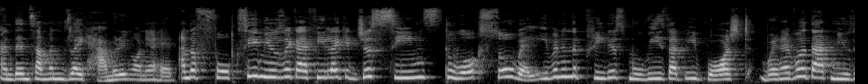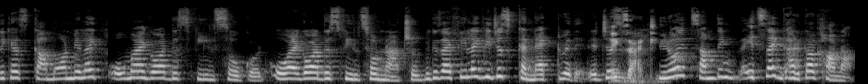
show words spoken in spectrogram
and then someone's like hammering on your head. And the folksy music, I feel like it just seems to work so well. Even in the previous movies that we've watched, whenever that music has come on, we're like, oh my God, this feels so good. Oh my God, this feels so natural because I feel like we just connect with it. It just, exactly. you know, it's something, it's like ghar ka khana.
